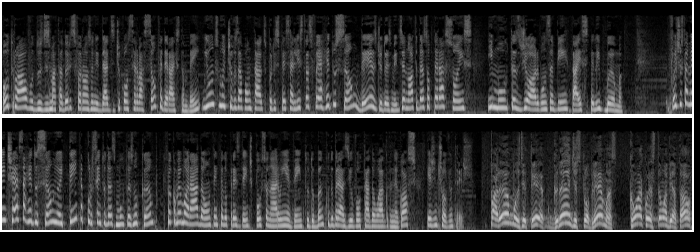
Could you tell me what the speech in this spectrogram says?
Outro alvo dos desmatadores foram as unidades de conservação federais também, e um dos motivos apontados por especialistas foi a redução, desde 2019, das operações e multas de órgãos ambientais pelo IBAMA. Foi justamente essa redução em 80% das multas no campo que foi comemorada ontem pelo presidente Bolsonaro em evento do Banco do Brasil voltado ao agronegócio, e a gente ouve um trecho. paramos de ter grandes problemas com a questão ambiental,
